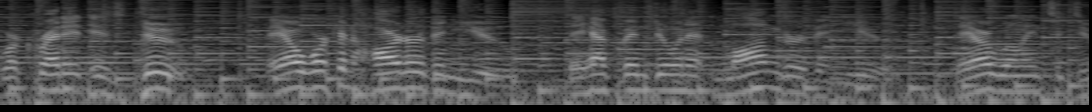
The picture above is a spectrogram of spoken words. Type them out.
where credit is due. They are working harder than you. They have been doing it longer than you. They are willing to do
